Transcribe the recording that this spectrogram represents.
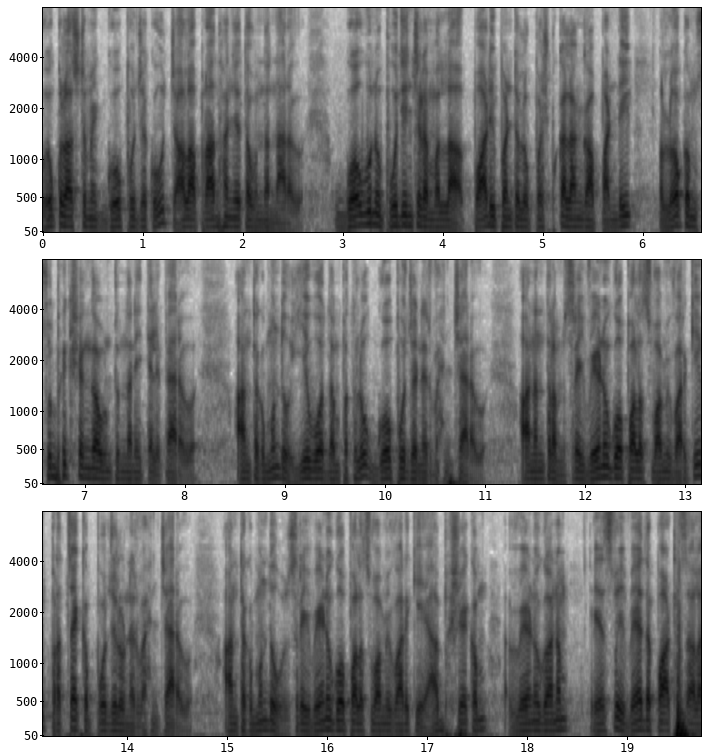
గోకులాష్టమి గోపూజకు చాలా ప్రాధాన్యత ఉందన్నారు. గోవును పూజించడం వల్ల పాడి పంటలు పుష్పకలంగా పండి లోకం సుభిక్షంగా ఉంటుందని తెలిపారు. అంతకుముందు ఈవో దంపతులు గోపూజ నిర్వహించారు. అనంతరం శ్రీ వేణుగోపాల స్వామి వారికి ప్రత్యేక పూజలు నిర్వహించారు. అంతకుముందు శ్రీ వేణుగోపాల స్వామి వారికి అభిషేకం వేణుగానం ఎస్వి వేద పాఠశాల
